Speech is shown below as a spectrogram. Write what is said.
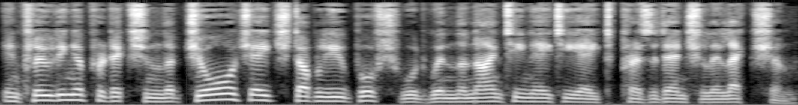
including a prediction that George H. W. Bush would win the 1988 presidential election.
